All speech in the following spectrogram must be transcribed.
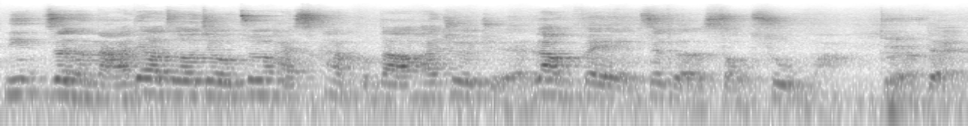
你整个拿掉之后，就最后还是看不到，他就会觉得浪费了这个手术嘛。对，对，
